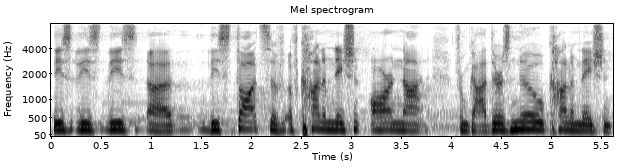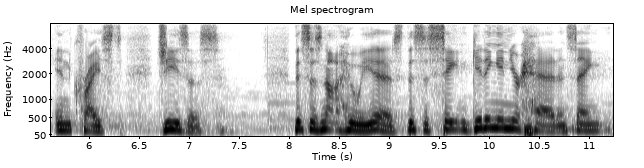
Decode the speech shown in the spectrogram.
These, these, these, uh, these thoughts of, of condemnation are not from God. There's no condemnation in Christ Jesus. This is not who he is. This is Satan getting in your head and saying,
